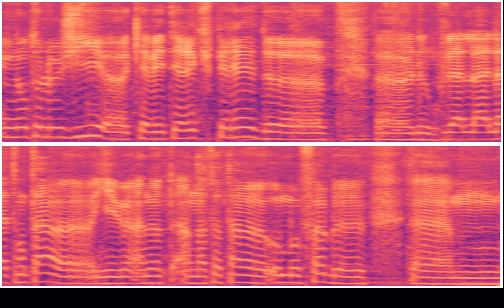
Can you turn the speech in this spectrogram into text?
une anthologie euh, qui avait été récupérée de euh, donc la- la- l'attentat euh, il y a eu un, attentat homophobe euh, euh,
